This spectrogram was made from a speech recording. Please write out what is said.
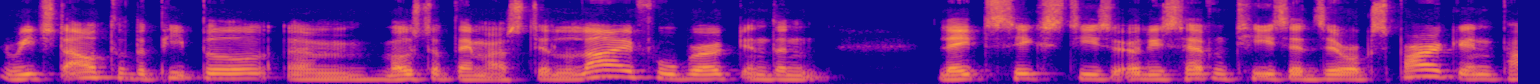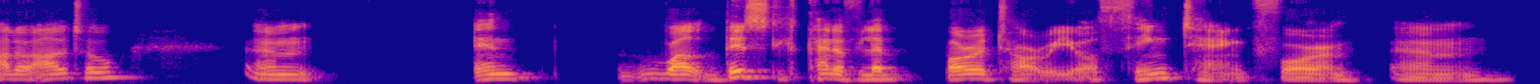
reached out to the people. Um, most of them are still alive who worked in the late 60s, early 70s at Xerox PARC in Palo Alto. Um, and well, this kind of laboratory or think tank for um,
